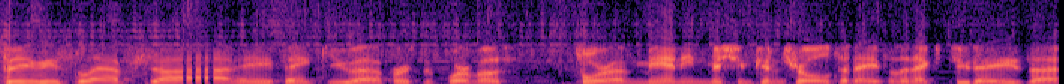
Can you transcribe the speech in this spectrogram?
Stevie Slapshot. Hey, thank you uh, first and foremost for uh, manning mission control today for the next two days. Uh,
